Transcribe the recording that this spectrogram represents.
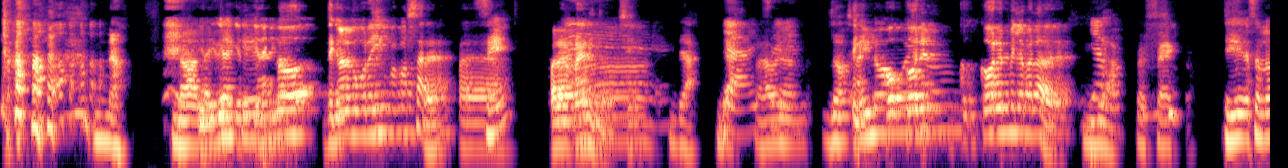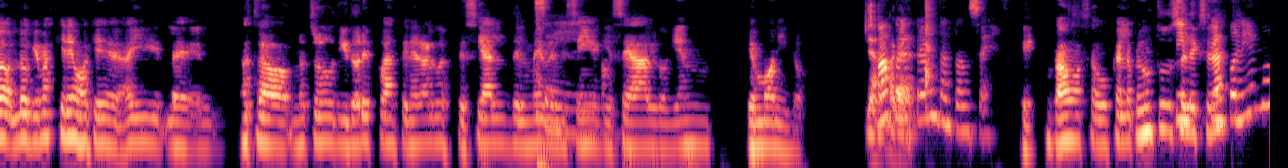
No, no, Yo, la idea es que... yo tengo, tengo algo por ahí para pasar, ¿eh? Para, ¿Sí? Para el regalito, sí. Ya, Ya, ya. Ahora, excelente. lo- Sí, ahí lo a la palabra. Ya, Ya, pues. perfecto. Sí, eso es lo, lo que más queremos, que ahí le- el- nuestro- nuestros auditores puedan tener algo especial del mes del diseño, que sea algo bien, bien bonito. Ya, Vamos con bacán. las preguntas entonces. Sí, vamos a buscar la pregunta. ¿Tú Pim- seleccionas? pimponeamos.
